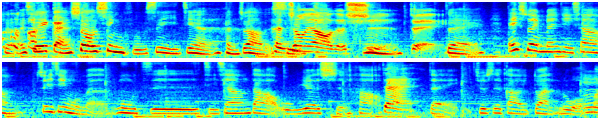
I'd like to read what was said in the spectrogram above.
对，所以感受幸福是一件很重要的事，很重要的事。对，对，哎，所以 Mandy，像最近我们募资即将到五月十号，对，对，就是告一段落嘛。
